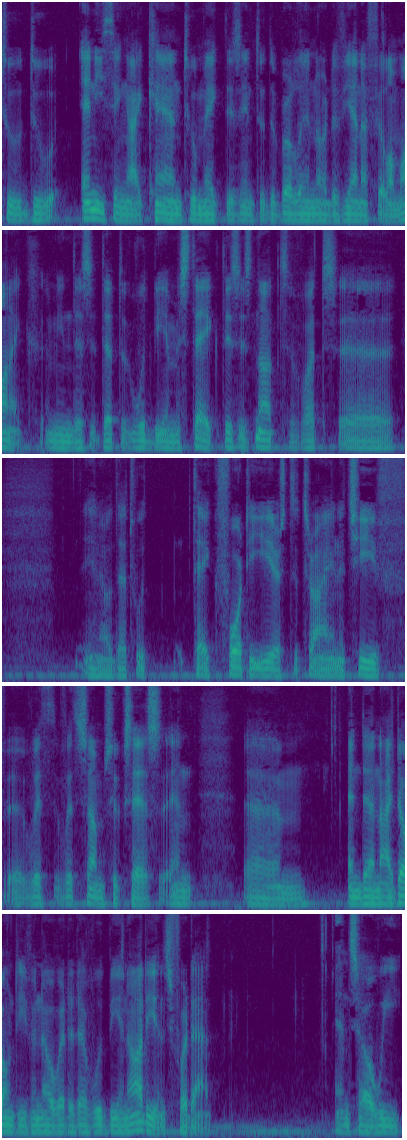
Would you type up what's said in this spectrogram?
to do anything I can to make this into the Berlin or the Vienna Philharmonic. I mean, this, that would be a mistake. This is not what uh, you know. That would take 40 years to try and achieve uh, with with some success and um, and then I don't even know whether there would be an audience for that and so we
